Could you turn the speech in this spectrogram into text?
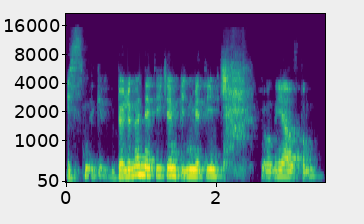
İsmi, bölüme ne diyeceğimi bilmediğim için onu yazdım.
